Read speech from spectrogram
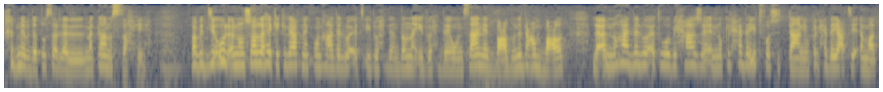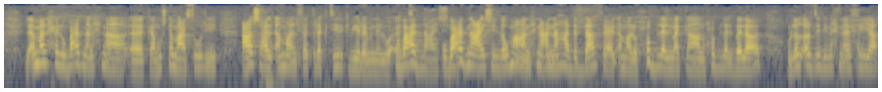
خدمة بدها توصل للمكان الصحيح. فبدي أقول إنه إن شاء الله هيك كلياتنا يكون هذا الوقت إيد وحدة نضلنا إيد وحدة ونساند بعض وندعم بعض لأنه هذا الوقت هو بحاجة إنه كل حدا يدفش الثاني وكل حدا يعطي أمل، الأمل حلو بعدنا نحن آه، كمجتمع سوري عاش على الأمل فترة كثير كبيرة من الوقت. وبعدنا عايشين. وبعدنا عايشين. لو ما نحن عندنا هذا الدافع الأمل وحب للمكان وحب للبلد وللأرض اللي نحن فيها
